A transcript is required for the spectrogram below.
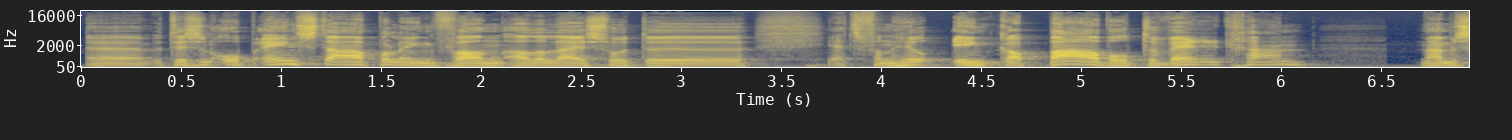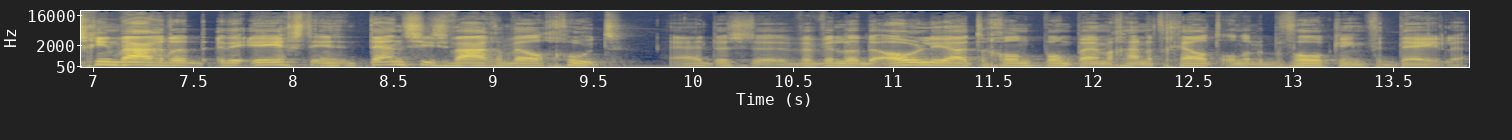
eh, het is een opeenstapeling van allerlei soorten. Ja, het is van heel incapabel te werk gaan. Maar misschien waren de, de eerste intenties waren wel goed. Hè? Dus eh, we willen de olie uit de grond pompen en we gaan het geld onder de bevolking verdelen.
